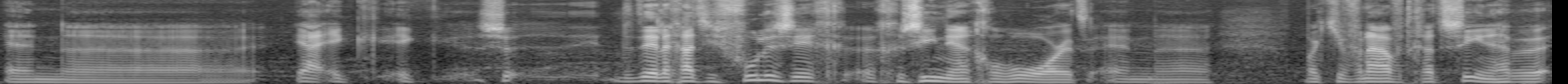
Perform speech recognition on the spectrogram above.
En eh, ja, ik, ik, ze- de delegaties voelen zich eh, gezien en gehoord. En eh, wat je vanavond gaat zien, hebben we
